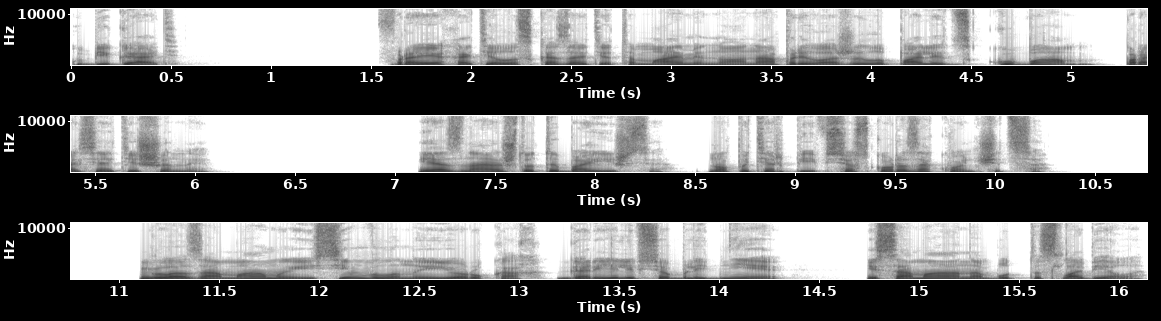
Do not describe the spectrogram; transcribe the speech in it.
убегать. Фрея хотела сказать это маме, но она приложила палец к губам, прося тишины. «Я знаю, что ты боишься, но потерпи, все скоро закончится». Глаза мамы и символы на ее руках горели все бледнее, и сама она будто слабела.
